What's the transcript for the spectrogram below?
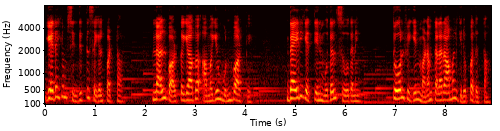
எதையும் சிந்தித்து செயல்பட்டால் நல் வாழ்க்கையாக அமையும் உன் வாழ்க்கை. தைரியத்தின் முதல் சோதனை தோல்வியின் மனம் தளராமல் இருப்பதுதான்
